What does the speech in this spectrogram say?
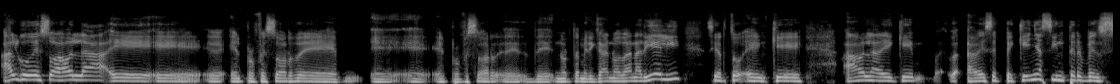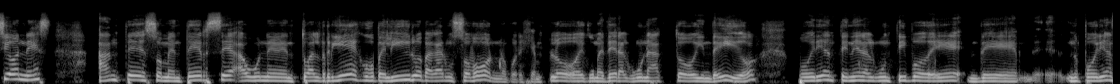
algo de eso habla eh, eh, el profesor de el profesor de norteamericano Dan Ariely, ¿cierto? En que habla de que a veces pequeñas intervenciones antes de someterse a un eventual riesgo, peligro de pagar un soborno, por ejemplo, o de cometer algún acto indebido, podrían tener algún tipo de, de no podrían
